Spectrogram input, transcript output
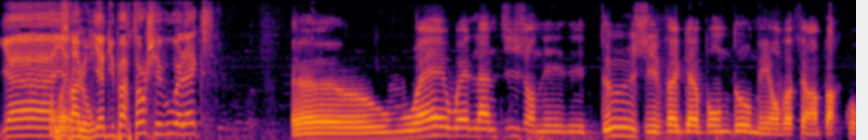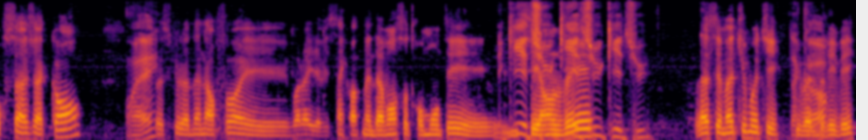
Il y a, y a y a du partant chez vous, Alex? Euh, ouais, ouais, lundi, j'en ai deux. J'ai Vagabondo, mais on va faire un parcours sage à Caen. Ouais. Parce que la dernière fois, et, voilà, il avait 50 mètres d'avance autre remontée et Et qui est dessus? Qui est dessus? Qui est dessus? Là, c'est Mathieu Mottier qui va le driver.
